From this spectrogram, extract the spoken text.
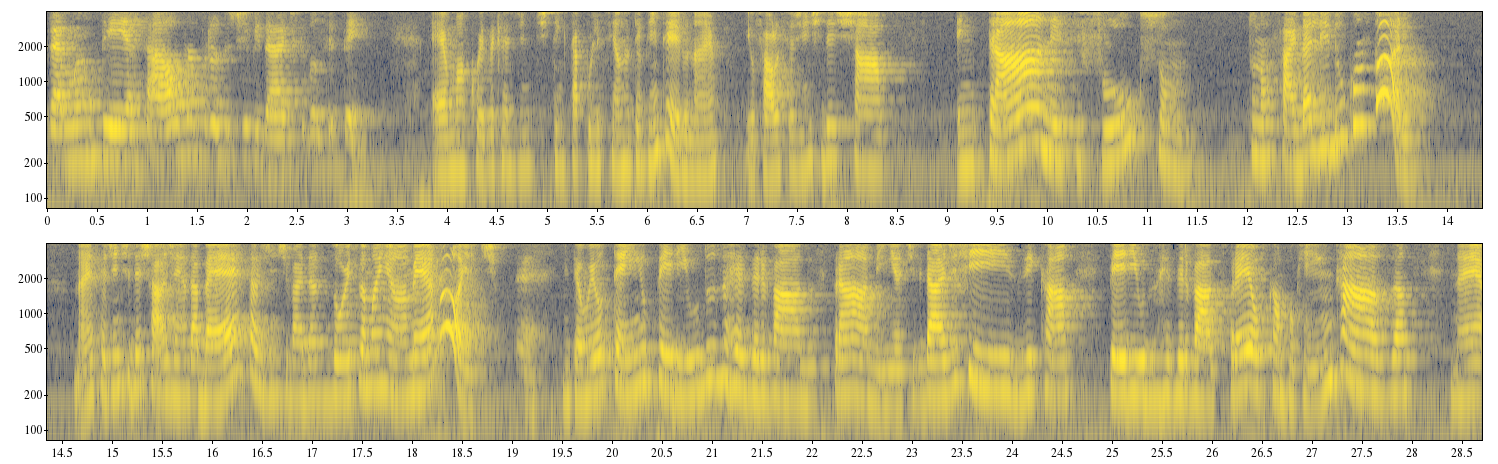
para manter essa alta produtividade que você tem? É uma coisa que a gente tem que estar policiando o tempo inteiro, né? Eu falo, se a gente deixar entrar nesse fluxo, tu não sai dali do consultório. Né? Se a gente deixar a agenda aberta, a gente vai das 8 da manhã à meia-noite. É. Então eu tenho períodos reservados para minha atividade física, períodos reservados para eu ficar um pouquinho em casa, né?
